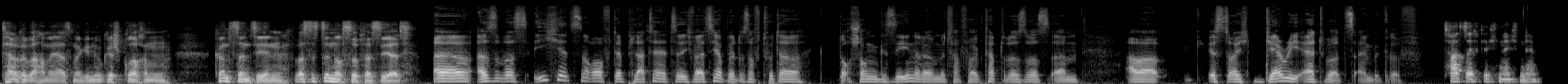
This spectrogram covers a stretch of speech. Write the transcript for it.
darüber haben wir erstmal genug gesprochen. Konstantin, was ist denn noch so passiert? Äh, also was ich jetzt noch auf der Platte hätte, ich weiß nicht, ob ihr das auf Twitter doch schon gesehen oder mitverfolgt habt oder sowas, ähm, aber ist euch Gary Edwards ein Begriff? Tatsächlich nicht, ne?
